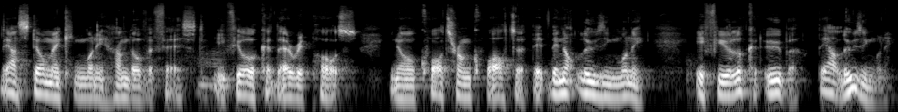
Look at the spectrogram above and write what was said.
They are still making money hand over fist. If you look at their reports, you know, quarter on quarter, they, they're not losing money. If you look at Uber, they are losing money.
